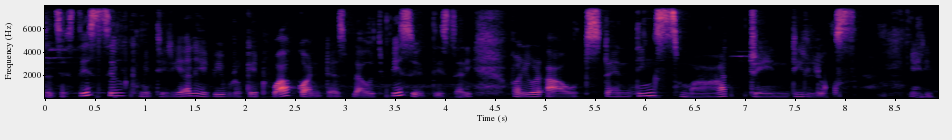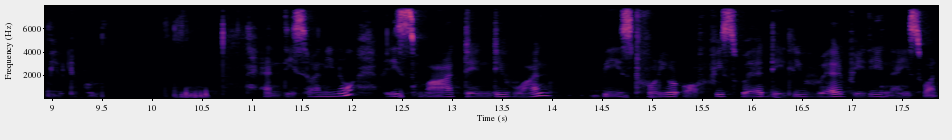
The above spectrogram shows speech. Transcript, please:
suggest this silk material heavy brocade work contrast blouse piece with this saree for your outstanding smart trendy looks very beautiful. And this one you know very smart trendy one based for your office wear daily wear very nice one.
